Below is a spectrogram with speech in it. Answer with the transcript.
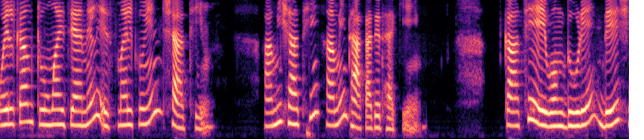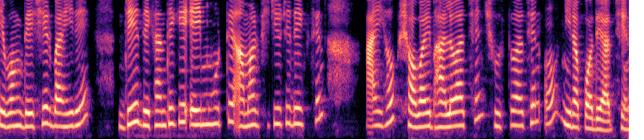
welcome to my channel smile queen Sathi আমি সাথী, আমি ঢাকাতে থাকি। কাছে এবং দূরে, দেশ এবং দেশের বাইরে যে যেখান থেকে এই মুহূর্তে আমার ভিডিওটি দেখছেন আই হোপ সবাই ভালো আছেন, সুস্থ আছেন ও নিরাপদে আছেন।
